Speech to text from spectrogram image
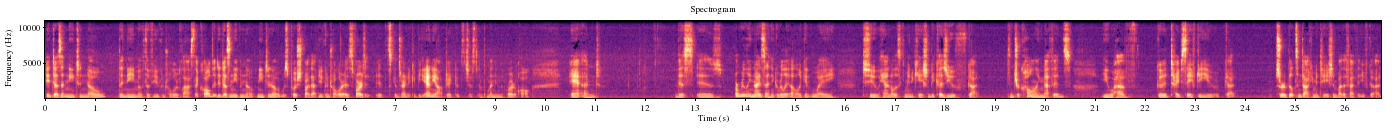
it doesn't need to know the name of the view controller class that called it. It doesn't even know, need to know it was pushed by that view controller. As far as it, it's concerned, it could be any object. It's just implementing the protocol. And this is a really nice and I think a really elegant way to handle this communication because you've got, since you're calling methods, you have good type safety, you've got sort of built in documentation by the fact that you've got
